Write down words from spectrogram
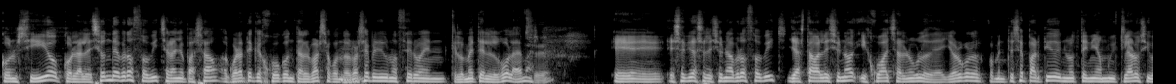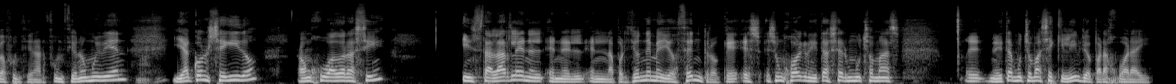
consiguió con la lesión de Brozovic el año pasado, acuérdate que jugó contra el Barça, cuando el Barça perdió 1-0 en que lo mete en el gol además. Sí. Eh, ese día se lesiona a Brozovic, ya estaba lesionado y juega a Chalanoglu de ahí. Yo comenté ese partido y no tenía muy claro si iba a funcionar. Funcionó muy bien y ha conseguido a un jugador así instalarle en, el- en el- en la posición de medio centro, que es, es un jugador que necesita ser mucho más, eh, necesita mucho más equilibrio para jugar ahí.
